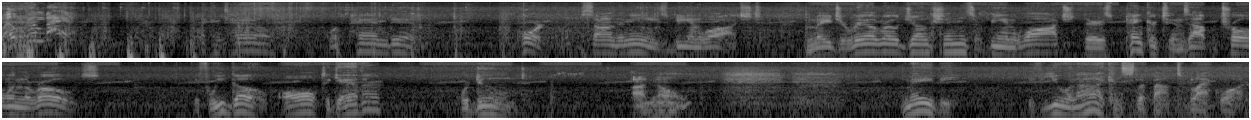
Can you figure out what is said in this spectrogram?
Welcome back. I can tell we're panned in. Port, Saint Denis being watched. The major railroad junctions are being watched. There's Pinkertons out patrolling the roads. If we go all together, we're doomed. I know. Maybe if you and I can slip out to Blackwater.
